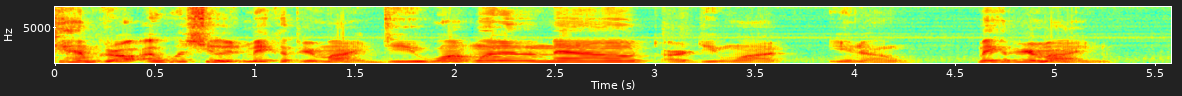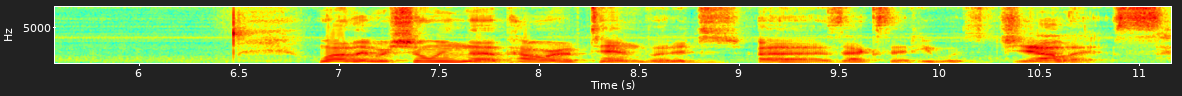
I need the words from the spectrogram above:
damn girl, I wish you would make up your mind. Do you want one of them out, or do you want, you know, make up your mind. While they were showing the Power of 10 footage, uh, Zach said he was jealous.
